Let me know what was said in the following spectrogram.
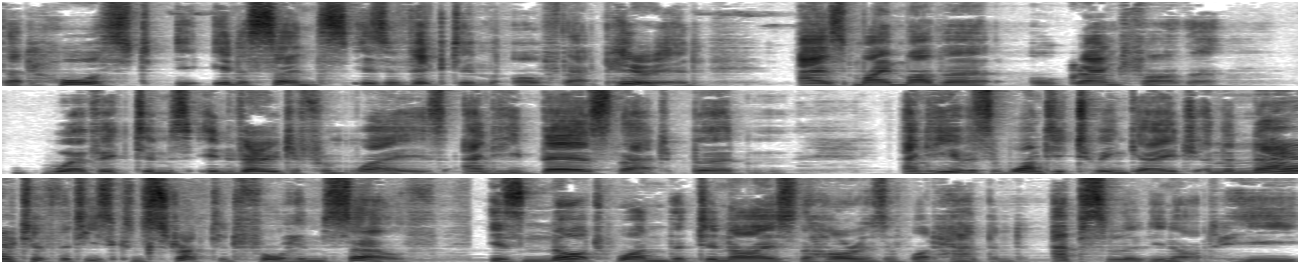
that Horst, in a sense, is a victim of that period, as my mother or grandfather were victims in very different ways. And he bears that burden. And he has wanted to engage. And the narrative that he's constructed for himself is not one that denies the horrors of what happened. Absolutely not. He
